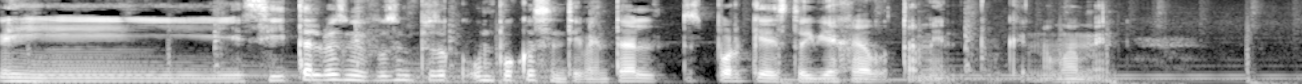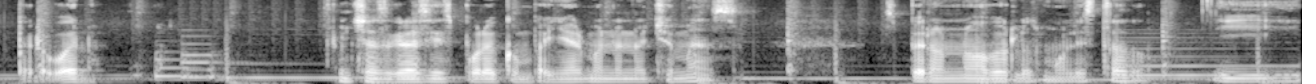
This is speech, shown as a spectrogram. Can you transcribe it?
Y sí, tal vez me puse un poco sentimental, es porque estoy viajado también, porque no mamen. Pero bueno, muchas gracias por acompañarme una noche más. Espero no haberlos molestado. Y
